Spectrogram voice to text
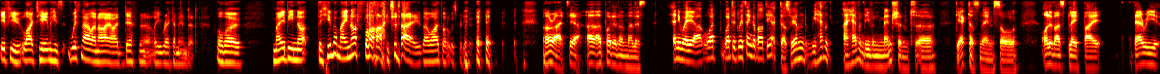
if you liked him, he's Withnail and I, I definitely recommend it. Although maybe not the humor may not fly today, though I thought it was pretty good. All right, yeah, I'll, I'll, put it on my list. Anyway, uh, what what did we think about the actors? We haven't we haven't I haven't even mentioned uh, the actors' names. So Oliver's played by Barry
